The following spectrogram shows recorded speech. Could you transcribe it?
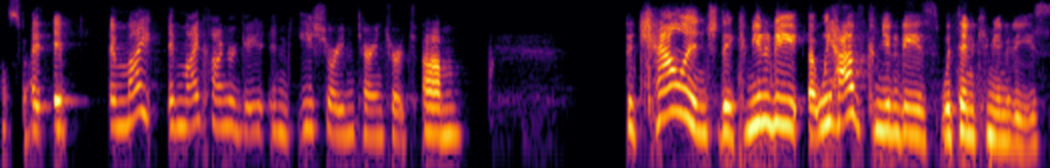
I'll stop. I- It, in my in my congregate in East Shore Unitarian Church, um, the challenge, the community, uh, we have communities within communities,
